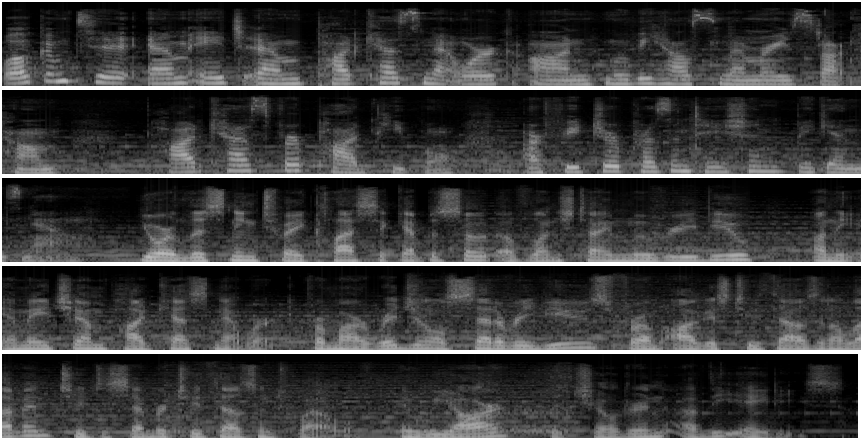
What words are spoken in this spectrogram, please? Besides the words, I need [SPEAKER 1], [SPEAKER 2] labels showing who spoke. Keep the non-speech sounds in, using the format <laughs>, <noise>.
[SPEAKER 1] Welcome to MHM Podcast Network on MovieHouseMemories.com. Podcast for Pod People. Our feature presentation begins now.
[SPEAKER 2] You are listening to a classic episode of Lunchtime Movie Review on the MHM Podcast Network from our original set of reviews from August 2011 to December 2012. And we are the children of the 80s.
